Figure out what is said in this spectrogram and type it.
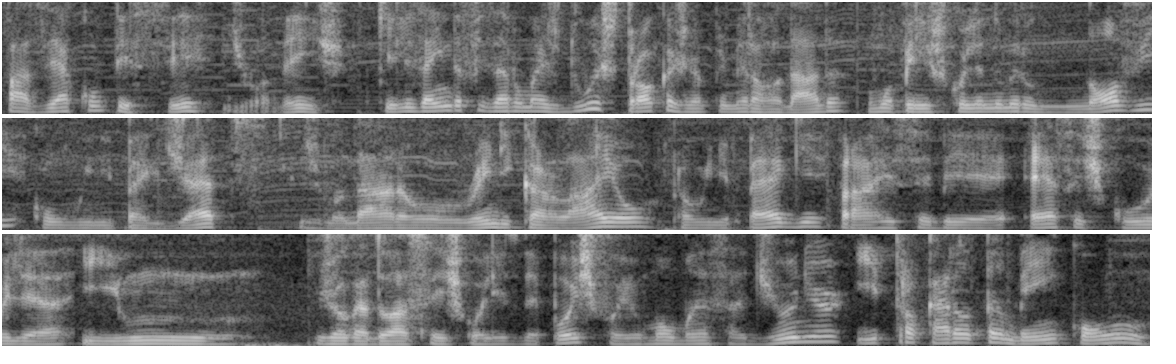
fazer acontecer de uma vez, que eles ainda fizeram mais duas trocas na primeira rodada, uma pela escolha número 9 com o Winnipeg Jets. Eles mandaram Randy Carlyle para o Winnipeg para receber essa escolha e um jogador a ser escolhido depois foi o Momantha Jr. e trocaram também com,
